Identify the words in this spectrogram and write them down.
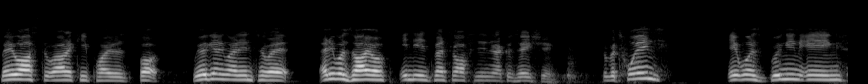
they lost a lot of key players, but we're getting right into it. Eddie Rosario, Indians' best offseason acquisition. For the Twins, it was bringing in,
